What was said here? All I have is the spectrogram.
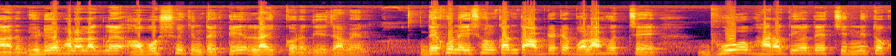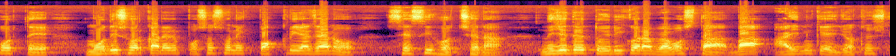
আর ভিডিও ভালো লাগলে অবশ্যই কিন্তু একটি লাইক করে দিয়ে যাবেন। দেখুন, এই সংক্রান্ত আপডেটে বলা হচ্ছে, ভুয়ো ভারতীয়দের চিহ্নিত করতে মোদী সরকারের প্রশাসনিক প্রক্রিয়া যেন শেষই হচ্ছে না। নিজেদের তৈরি করা ব্যবস্থা বা আইনকে যথেষ্ট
